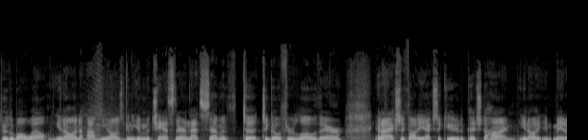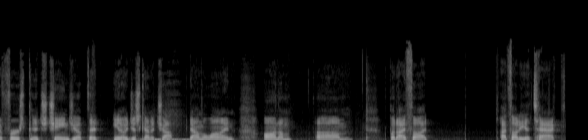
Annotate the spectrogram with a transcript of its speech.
threw the ball well. You know, and uh, you know I was going to give him a chance there in that seventh to to go through Lowe there, and I actually thought he executed a pitch to Heim. You know, he made a first pitch changeup that you know just kind of chopped down the line on him. Um, but I thought I thought he attacked,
